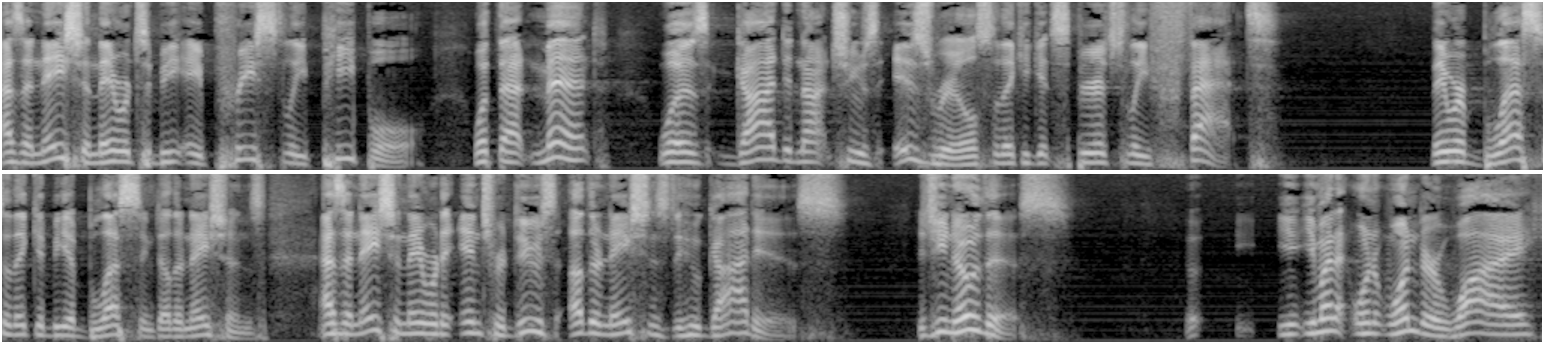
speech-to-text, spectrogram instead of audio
As a nation, they were to be a priestly people. What that meant was God did not choose Israel so they could get spiritually fat. They were blessed so they could be a blessing to other nations. As a nation, they were to introduce other nations to who God is. Did you know this? You, you might wonder why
